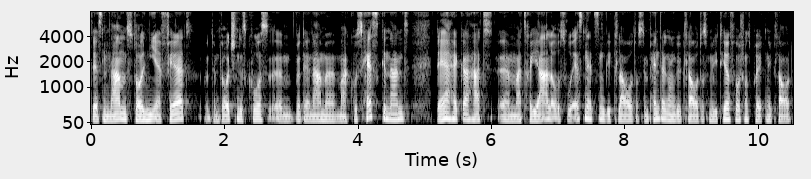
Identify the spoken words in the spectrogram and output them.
dessen Namen Stoll nie erfährt, und im deutschen Diskurs äh, wird der Name Markus Hess genannt, der Hacker hat äh, Material aus US-Netzen geklaut, aus dem Pentagon geklaut, aus Militärforschungsprojekten geklaut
